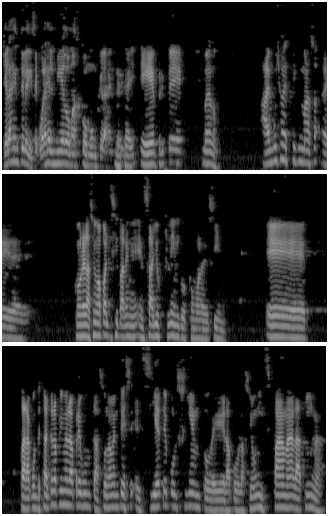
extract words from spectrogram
¿Qué la gente le dice? ¿Cuál es el miedo más común que la gente dice? Ok, eh, eh, bueno, hay muchos estigmas eh, con relación a participar en ensayos clínicos, como le decimos. Eh, para contestarte la primera pregunta, solamente es el 7% de la población hispana latina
